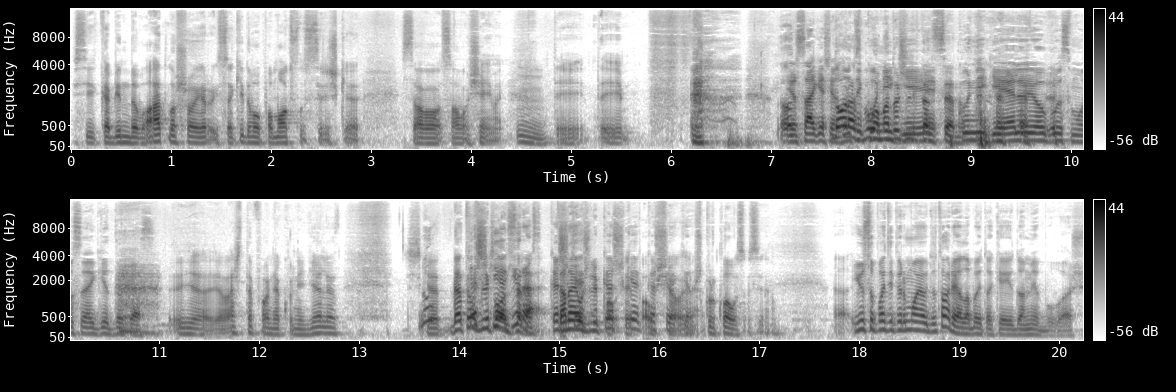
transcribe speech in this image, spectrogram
įsikabindavau atlošo ir įsakydavau pamokslus, reiškia, savo, savo šeimai. Mm. Tai, tai... Ir sakė, šiandien noras tai kunigė- kunigėlių jau bus mūsų gidukas. Ja, ja, aš tapau ne kunigėlė. Nu, bet kažkiek užlipau kažkiek- Tenai užlipau, kažkiek- kažkiek, kažkiek aukščiau, yra. iš kur klausosi. Jūsų pati pirmoji auditorija labai tokia įdomi buvo. Aš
